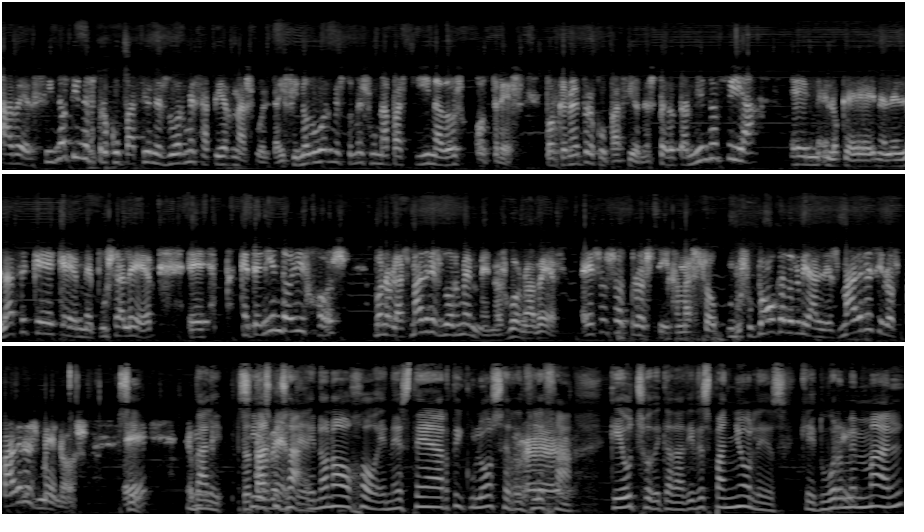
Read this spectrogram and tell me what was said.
Eh, a ver, si no tienes preocupaciones, duermes a pierna suelta. Y si no duermes, tomes una pastillina, dos o tres, porque no hay preocupaciones. Pero también decía, en, lo que, en el enlace que, que me puse a leer, eh, que teniendo hijos, bueno, las madres duermen menos. Bueno, a ver, eso es otro estigma. So- supongo que dormirán las madres y los padres menos. ¿eh? Vale, sí, escucha, eh, no, no, ojo, en este artículo se refleja que 8 de cada 10 españoles que duermen Sí. mal,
